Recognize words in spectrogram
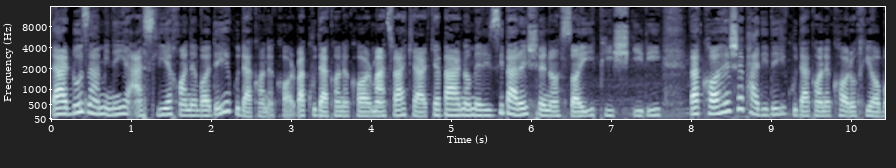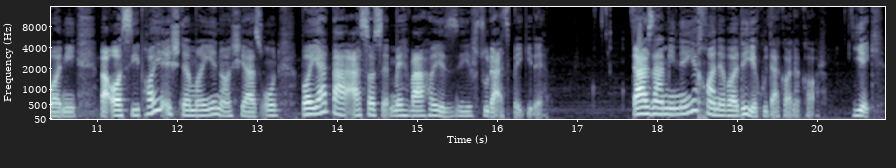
در دو زمینه اصلی خانواده کودکان کار و کودکان کار مطرح کرد که برنامه ریزی برای شناسایی، پیشگیری و کاهش پدیده کودکان کار و خیابانی و آسیبهای اجتماعی ناشی از اون باید بر اساس محورهای زیر صورت بگیره. در زمینه خانواده کودکان کار یک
